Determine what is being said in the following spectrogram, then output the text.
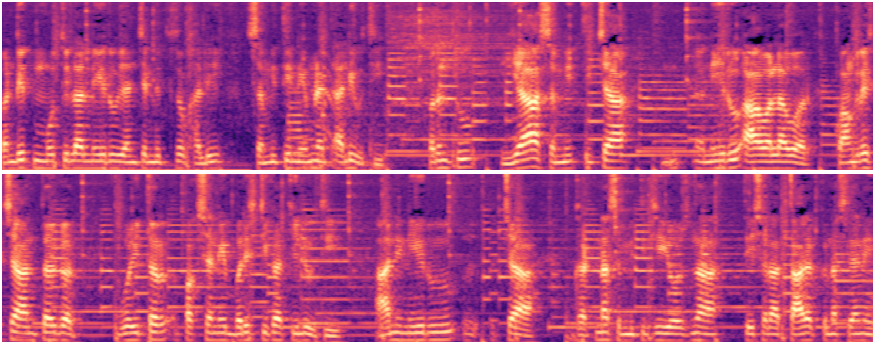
पंडित मोतीलाल नेहरू यांच्या नेतृत्वाखाली समिती नेमण्यात आली होती. परंतु या समितीच्या नेहरू अहवालावर काँग्रेसच्या अंतर्गत व इतर पक्षाने बरीच टीका केली होती आणि नेहरूच्या घटना समितीची योजना देशाला तारक नसल्याने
